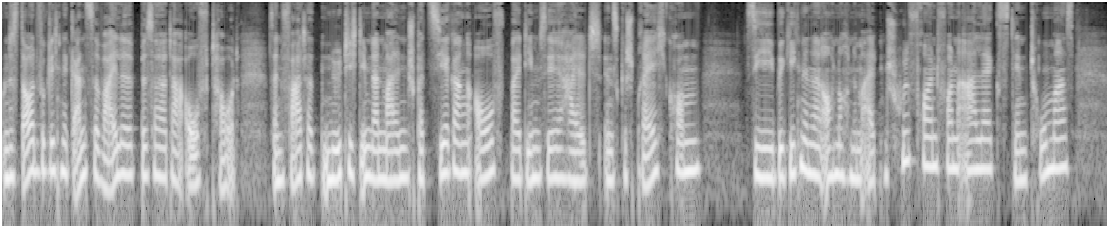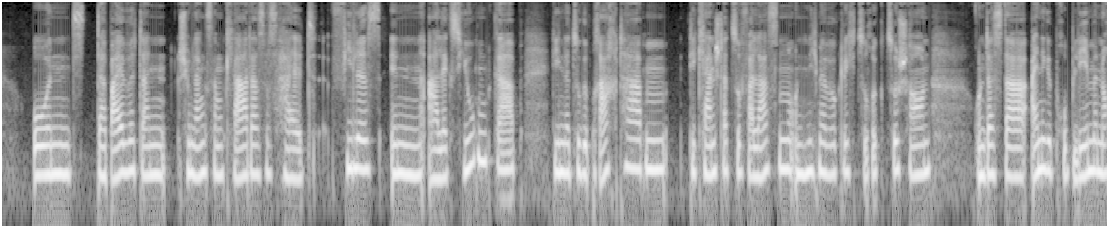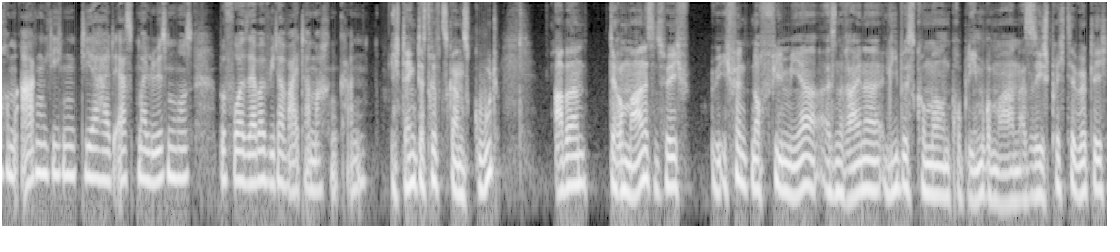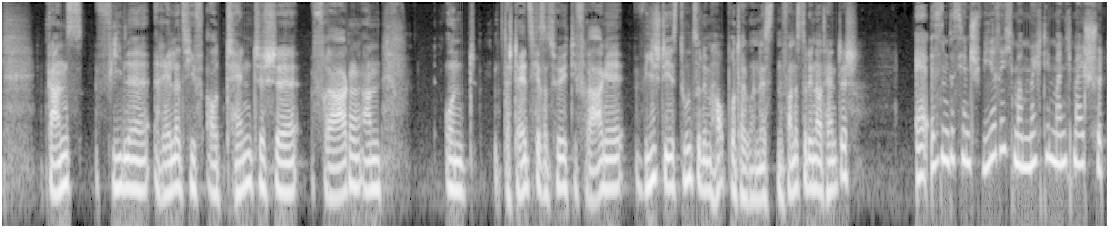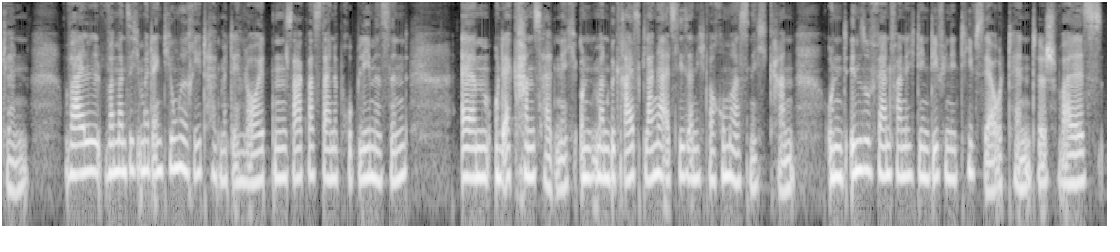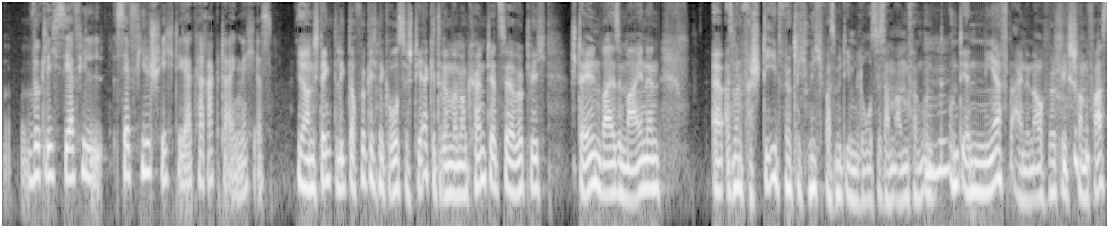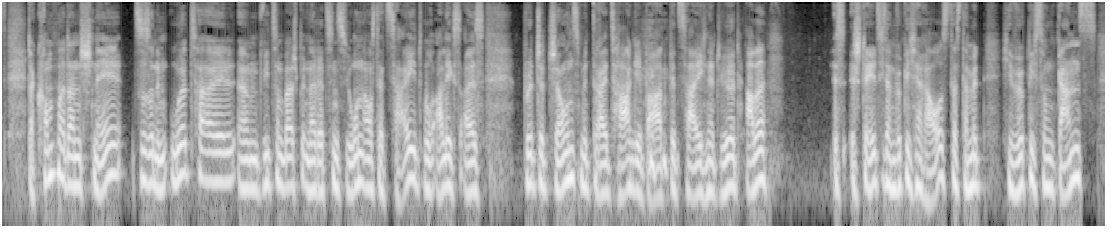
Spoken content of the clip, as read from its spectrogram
Und es dauert wirklich eine ganze Weile, bis er da auftaut. Sein Vater nötigt ihm dann mal einen Spaziergang auf, bei dem sie halt ins Gespräch kommen. Sie begegnen dann auch noch einem alten Schulfreund von Alex, dem Thomas. Und dabei wird dann schon langsam klar, dass es halt vieles in Alex Jugend gab, die ihn dazu gebracht haben, die Kleinstadt zu verlassen und nicht mehr wirklich zurückzuschauen. Und dass da einige Probleme noch im Argen liegen, die er halt erstmal lösen muss, bevor er selber wieder weitermachen kann. Ich denke, das trifft es ganz gut. Aber der Roman ist natürlich wie ich finde, noch viel mehr als ein reiner Liebeskummer- und Problemroman. Also sie spricht hier wirklich ganz viele relativ authentische Fragen an. Und da stellt sich jetzt natürlich die Frage, wie stehst du zu dem Hauptprotagonisten? Fandest du den authentisch? Er ist ein bisschen schwierig, man möchte ihn manchmal schütteln, weil, weil man sich immer denkt, Junge, red halt mit den Leuten, sag, was deine Probleme sind. Ähm, und er kann es halt nicht. Und man begreift lange als Leser nicht, warum er es nicht kann. Und insofern fand ich den definitiv sehr authentisch, weil es wirklich sehr viel, sehr vielschichtiger Charakter eigentlich ist. Ja, und ich denke, da liegt auch wirklich eine große Stärke drin, weil man könnte jetzt ja wirklich stellenweise meinen, also man versteht wirklich nicht, was mit ihm los ist am Anfang und, mhm. und er nervt einen auch wirklich schon fast. Da kommt man dann schnell zu so einem Urteil, ähm, wie zum Beispiel in einer Rezension aus der Zeit, wo Alex als Bridget Jones mit drei Tage Bart bezeichnet wird. Aber es, es stellt sich dann wirklich heraus, dass damit hier wirklich so ein ganz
